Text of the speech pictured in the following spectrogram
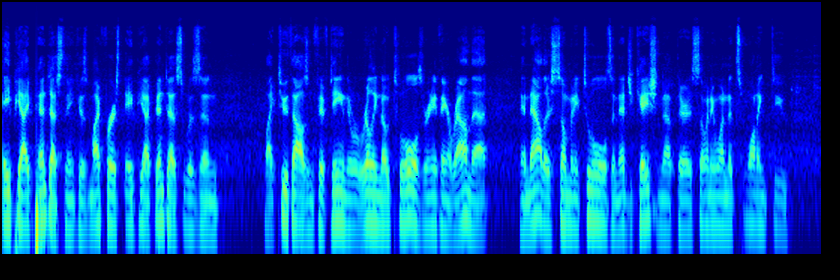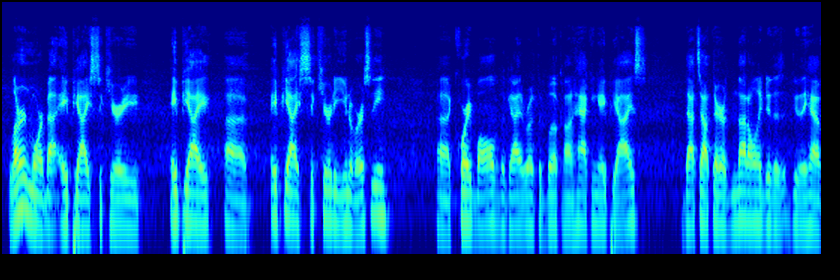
API pen testing because my first API pen test was in like 2015. There were really no tools or anything around that. And now there's so many tools and education out there. So anyone that's wanting to learn more about API security, API uh, API Security University, uh, Corey Ball, the guy that wrote the book on hacking APIs, that's out there. Not only do they, do they have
